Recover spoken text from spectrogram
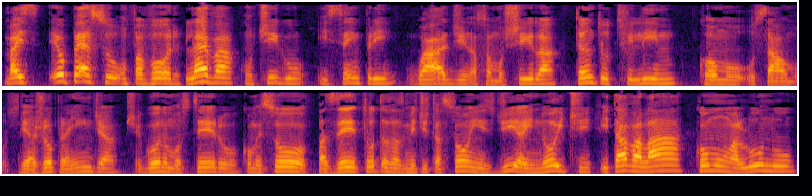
mas eu peço um favor, leva contigo e sempre guarde na sua mochila tanto o Tfilim como os salmos. Viajou para a Índia, chegou no mosteiro, começou a fazer todas as meditações dia e noite e estava lá como um aluno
